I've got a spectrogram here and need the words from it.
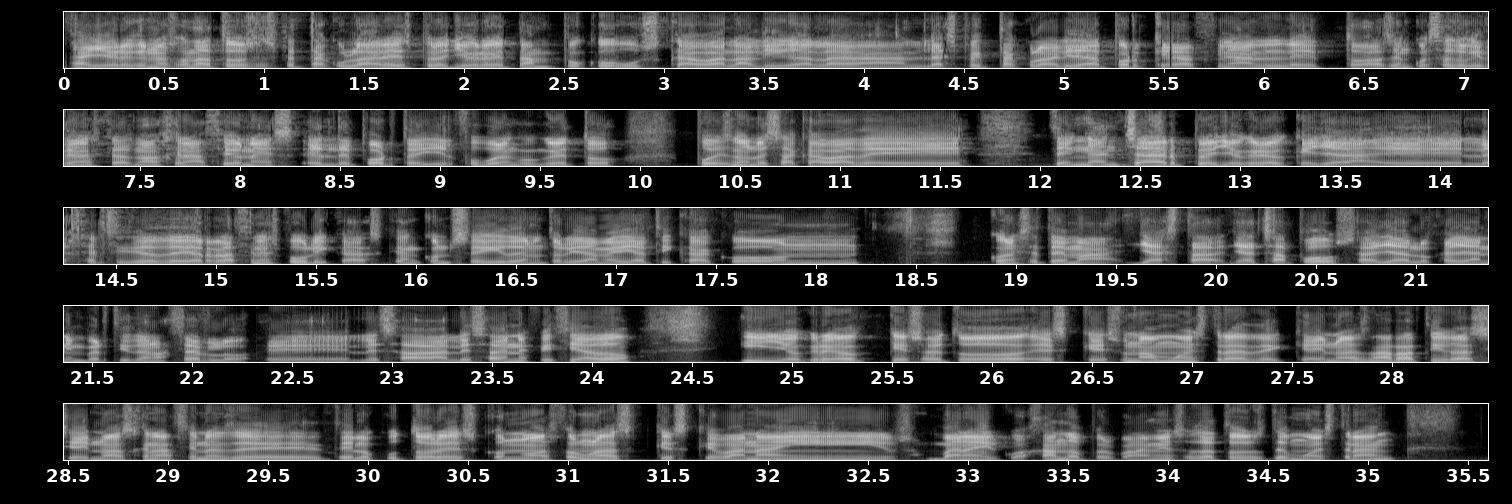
Ah, yo creo que no son datos espectaculares, pero yo creo que tampoco buscaba la liga la, espectacularidad, porque al final eh, todas las encuestas lo que dicen es que las nuevas generaciones, el deporte y el fútbol en concreto, pues no les acaba de, enganchar, pero yo creo que ya eh, el ejercicio de relaciones públicas que han conseguido de notoriedad mediática con, con ese tema ya está, ya chapó, o sea, ya lo que hayan invertido en hacerlo eh, les, ha, les ha beneficiado. Y yo creo que sobre todo es que es una muestra de que hay nuevas narrativas y hay nuevas generaciones de, locutores con nuevas fórmulas que es que van a ir, van a ir cuajando, pero para mí esos datos demuestran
